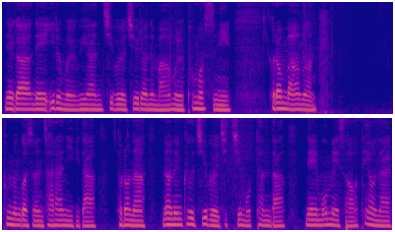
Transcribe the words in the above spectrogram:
내가 내 이름을 위한 집을 지으려는 마음을 품었으니 그런 마음은 품는 것은 잘한 일이다. 그러나 너는 그 집을 짓지 못한다. 내 몸에서 태어날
